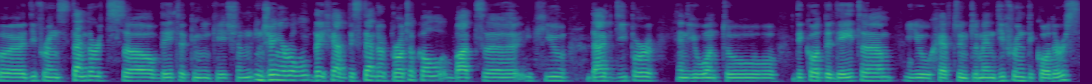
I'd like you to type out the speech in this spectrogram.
uh, different standards of data communication. In general, they have the standard protocol, but uh, if you dive deeper and you want to decode the data, you have to implement different decoders.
